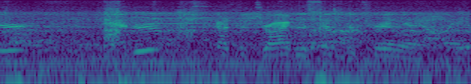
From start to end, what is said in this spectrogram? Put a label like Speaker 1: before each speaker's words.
Speaker 1: Andrew, got to drive this into the trailer on Friday.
